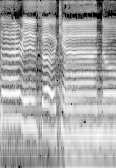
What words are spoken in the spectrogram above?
There is a candle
